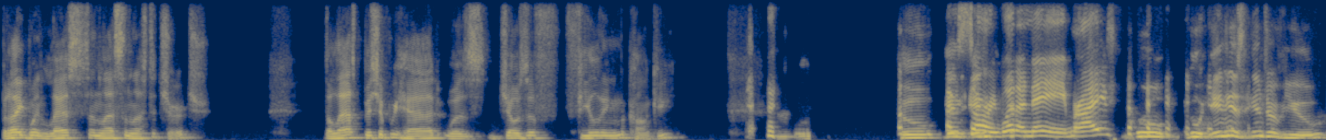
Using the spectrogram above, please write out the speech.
but I went less and less and less to church. The last bishop we had was Joseph Fielding McConkie, who I'm in, sorry, in, what a name, right? who, who in his interview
